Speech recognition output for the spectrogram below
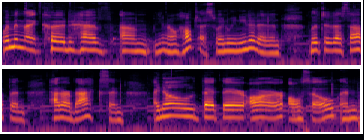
women that could have, um, you know, helped us when we needed it and lifted us up and had our backs. And I know that there are also, and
